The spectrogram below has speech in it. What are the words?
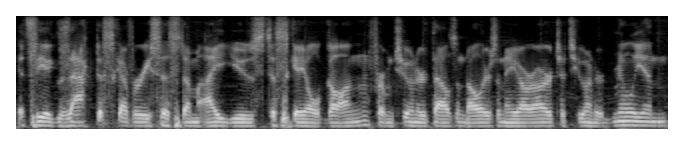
It's the exact discovery system I use to scale Gong from $200,000 in ARR to 200 million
